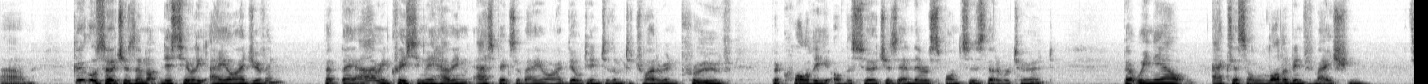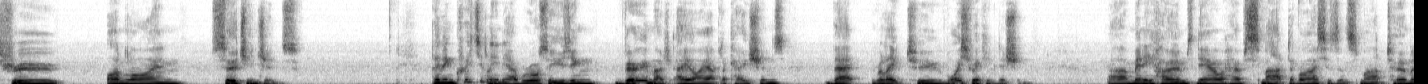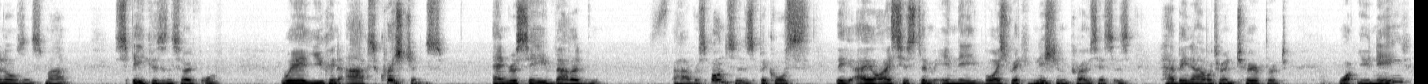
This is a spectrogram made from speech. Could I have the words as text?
Um, Google searches are not necessarily AI driven, but they are increasingly having aspects of AI built into them to try to improve the quality of the searches and the responses that are returned. But we now access a lot of information through online search engines. But increasingly now, we're also using very much AI applications that relate to voice recognition. Uh, many homes now have smart devices and smart terminals and smart speakers and so forth, where you can ask questions and receive valid uh, responses because the AI system in the voice recognition processes have been able to interpret what you need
